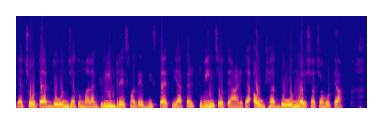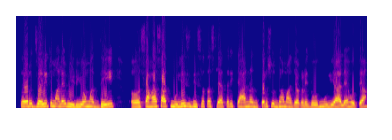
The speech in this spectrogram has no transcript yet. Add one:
या छोट्या दोन ज्या तुम्हाला ग्रीन ड्रेसमध्ये दिसत आहेत या तर ट्विन्स होत्या आणि त्या अवघ्या दोन वर्षाच्या होत्या. तर जरी तुम्हाला व्हिडिओमध्ये सहा सात मुलीच दिसत असल्या तरी त्यानंतर सुद्धा माझ्याकडे दोन मुली आल्या होत्या.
